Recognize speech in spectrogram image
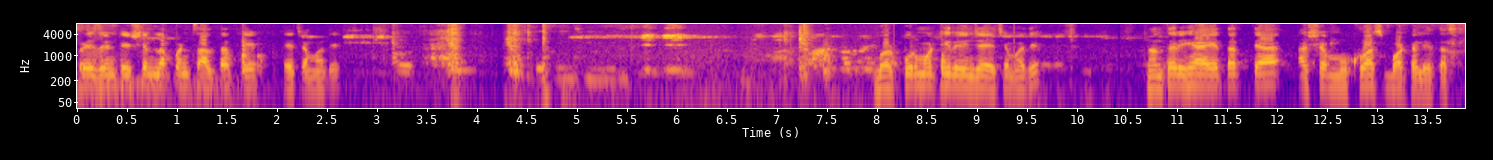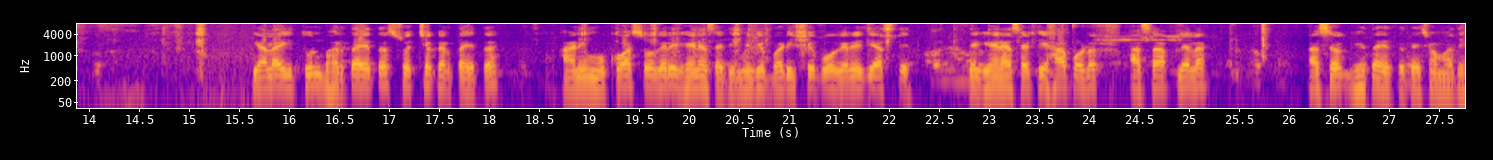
प्रेझेंटेशनला पण चालतात हे ह्याच्यामध्ये भरपूर मोठी रेंज आहे याच्यामध्ये. नंतर ह्या येतात त्या अशा मुखवास बॉटल येतात. याला इथून भरता येतं स्वच्छ करता येतं. आणि मुखवास वगैरे घेण्यासाठी म्हणजे बडीशेप वगैरे जे असते ते घेण्यासाठी हा प्रोडक्ट असा आपल्याला असं घेता येतं त्याच्यामध्ये.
